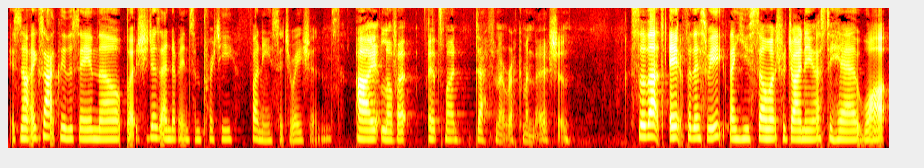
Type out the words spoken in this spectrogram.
It's not exactly the same though, but she does end up in some pretty funny situations. I love it. It's my definite recommendation. So that's it for this week. Thank you so much for joining us to hear what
